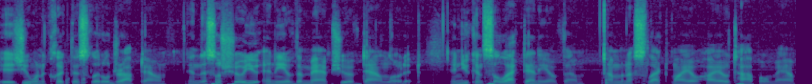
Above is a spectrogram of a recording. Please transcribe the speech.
is you want to click this little drop down, and this will show you any of the maps you have downloaded. And you can select any of them. I'm going to select my Ohio Topo map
